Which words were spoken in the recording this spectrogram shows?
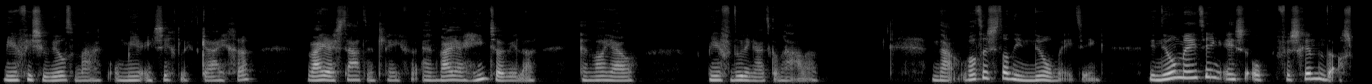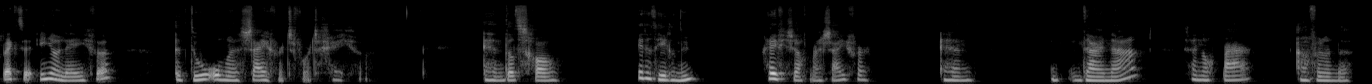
meer visueel te maken, om meer inzichtelijk te krijgen waar jij staat in het leven en waar jij heen zou willen en waar jou meer voldoening uit kan halen. Nou, wat is dan die nulmeting? Die nulmeting is op verschillende aspecten in jouw leven het doel om een cijfer voor te geven. En dat is gewoon in het hier en nu. Geef jezelf maar een cijfer. En daarna zijn nog een paar aanvullende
